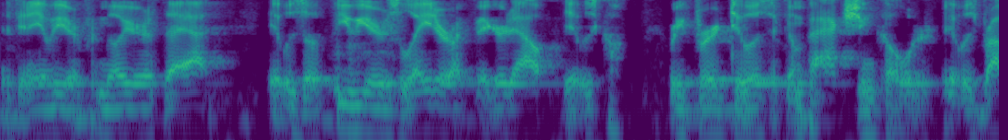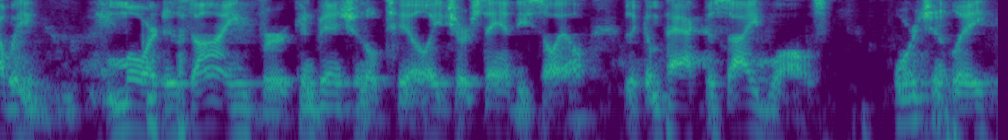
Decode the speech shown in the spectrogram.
If any of you are familiar with that, it was a few years later I figured out it was referred to as a compaction coulter. It was probably more designed for conventional tillage or sandy soil to compact the sidewalls. Fortunately,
